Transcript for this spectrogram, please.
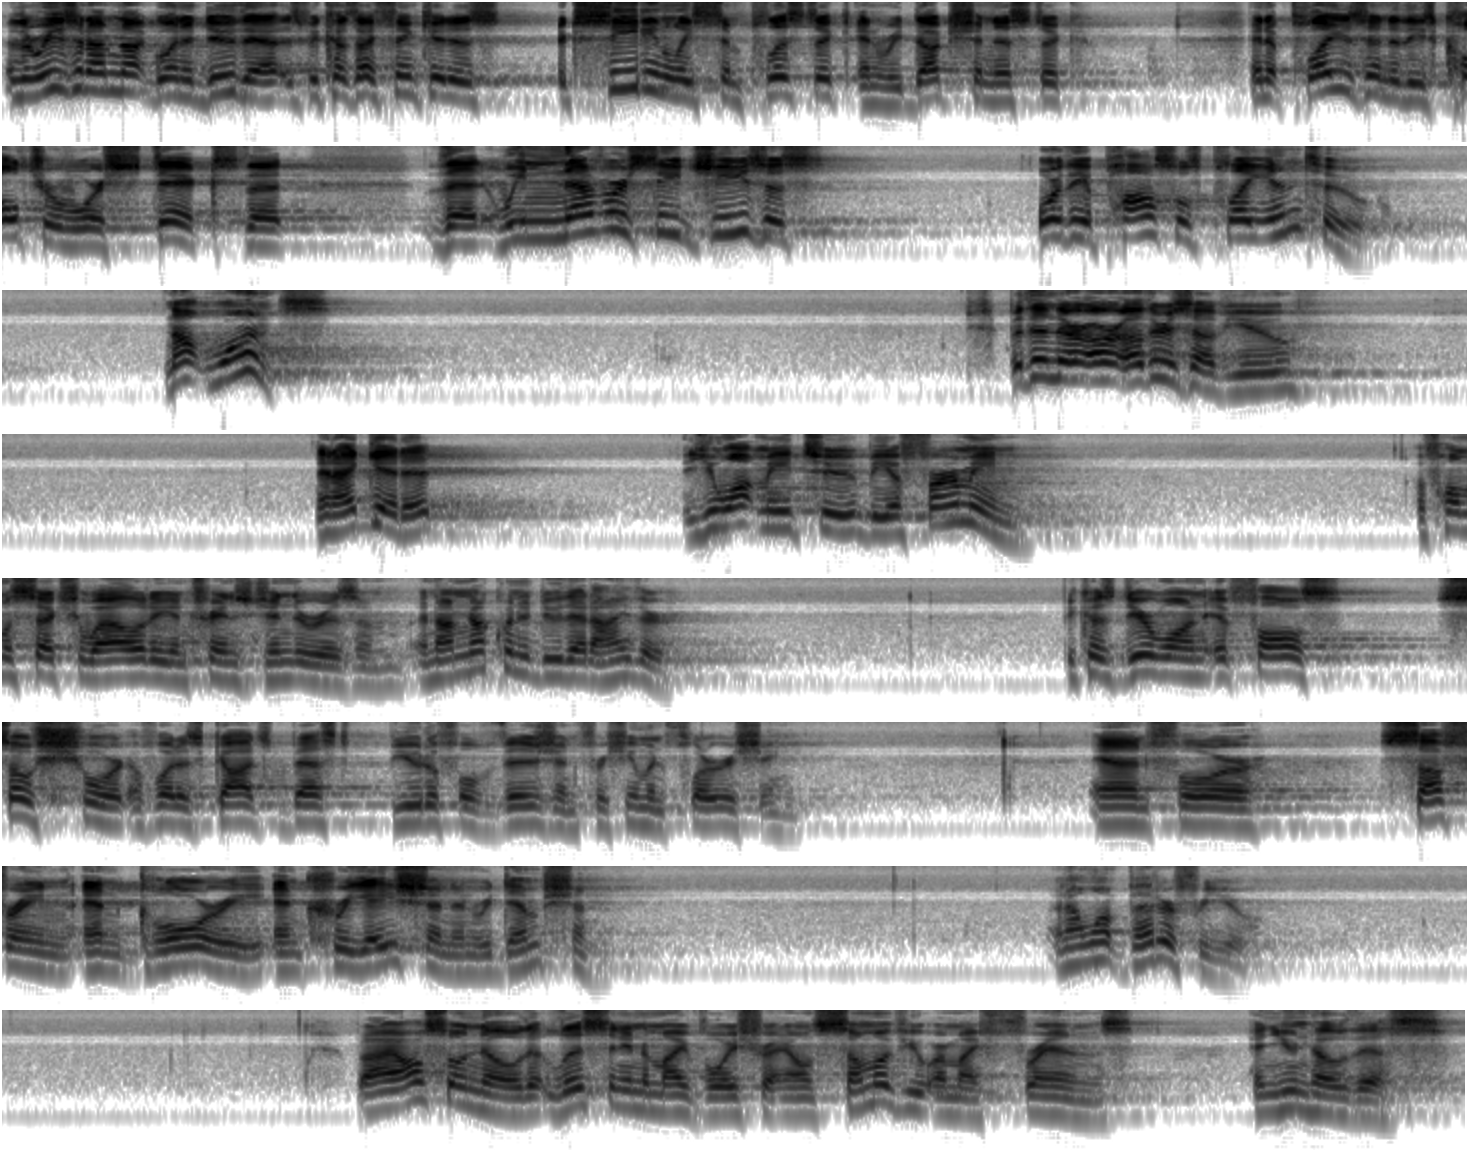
And the reason I'm not going to do that is because I think it is exceedingly simplistic and reductionistic. And it plays into these culture war sticks that, that we never see Jesus or the apostles play into. Not once. But then there are others of you and I get it. You want me to be affirming of homosexuality and transgenderism, and I'm not going to do that either. Because, dear one, it falls so short of what is God's best, beautiful vision for human flourishing and for suffering and glory and creation and redemption. And I want better for you. But I also know that listening to my voice right now, some of you are my friends, and you know this.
